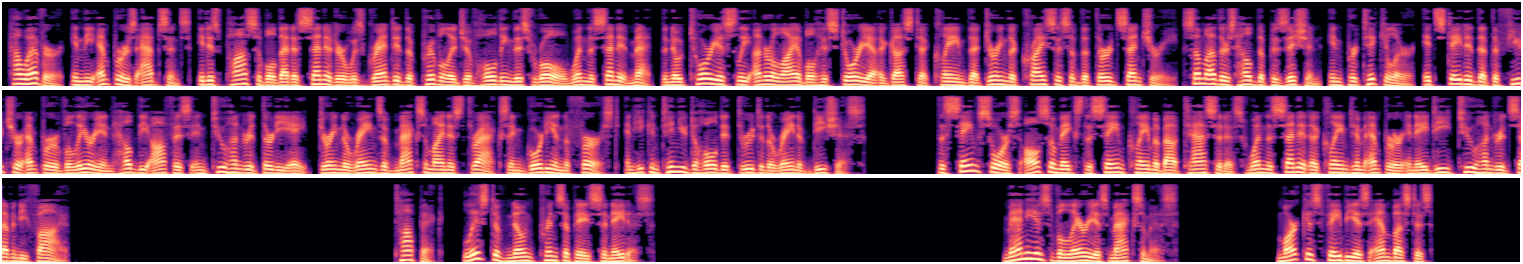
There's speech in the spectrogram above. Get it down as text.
However, in the emperor's absence, it is possible that a senator was granted the privilege of holding this role when the Senate met. The notoriously unreliable Historia Augusta claimed that during the crisis of the 3rd century, some others held the position. In particular, it stated that the future emperor Valerian held the office in 238, during the reigns of Maximinus Thrax and Gordian I, and he continued to hold it through to the reign of Decius. The same source also makes the same claim about Tacitus when the Senate acclaimed him emperor in AD 275. List of known Principes Senatus Manius Valerius Maximus Marcus Fabius Ambustus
